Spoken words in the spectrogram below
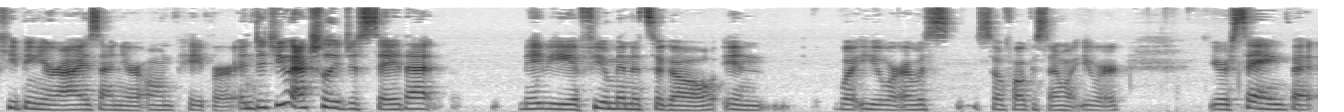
keeping your eyes on your own paper. And did you actually just say that maybe a few minutes ago in what you were? I was so focused on what you were you're saying, but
